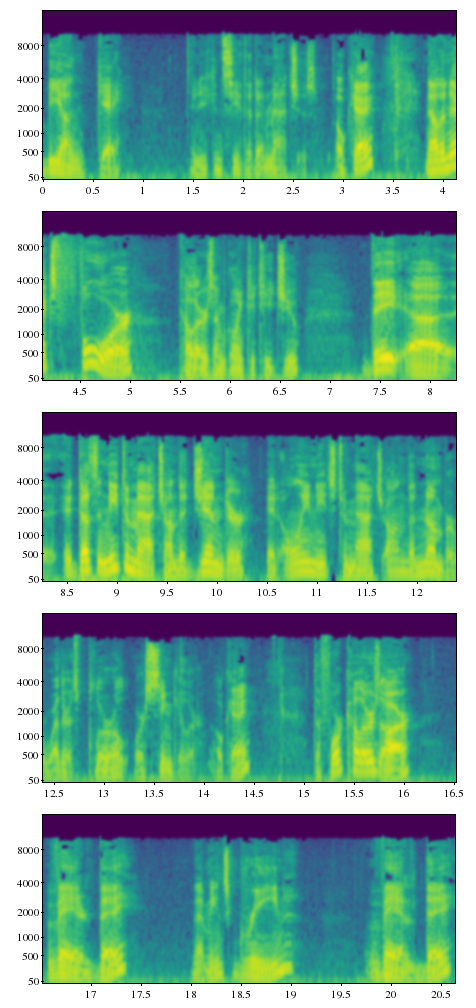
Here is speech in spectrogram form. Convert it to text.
bianche. And you can see that it matches. Okay? Now the next four colors I'm going to teach you, they uh, it doesn't need to match on the gender. It only needs to match on the number, whether it's plural or singular. Okay? The four colors are verde, that means green, verde,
